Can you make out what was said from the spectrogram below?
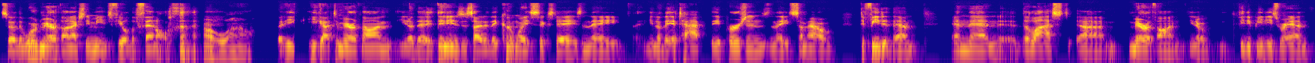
So the word marathon actually means field of fennel. oh, wow. but he he got to marathon. You know, the Athenians decided they couldn't wait six days, and they you know they attacked the Persians and they somehow defeated them. And then the last uh, marathon, you know, Phidippides ran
